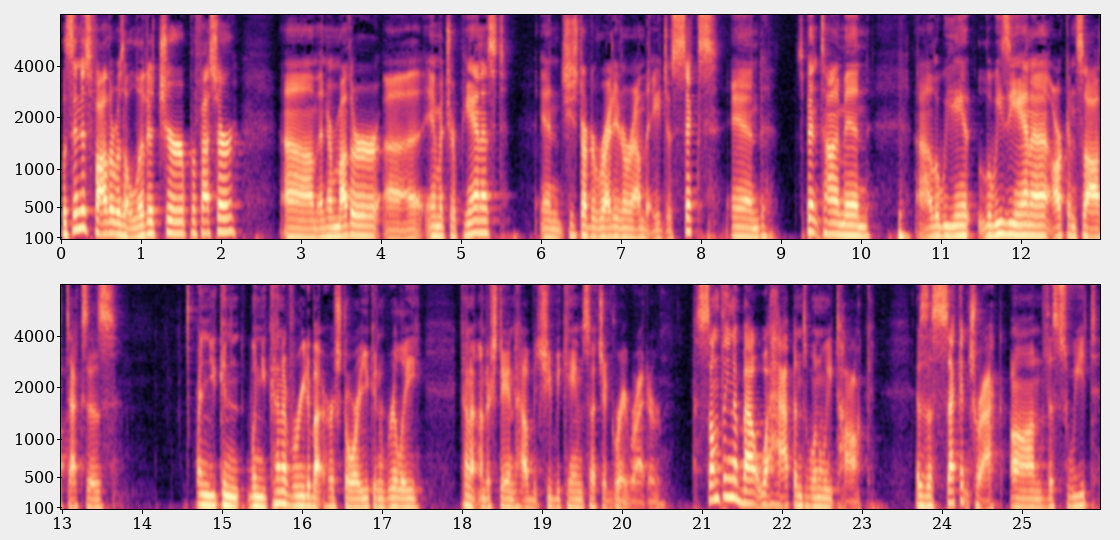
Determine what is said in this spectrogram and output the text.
Lucinda's father was a literature professor, um, and her mother, uh, amateur pianist. And she started writing around the age of six and spent time in uh, Louisiana, Arkansas, Texas, and you can when you kind of read about her story, you can really kind of understand how she became such a great writer. Something about what happens when we talk is the second track on the sweet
